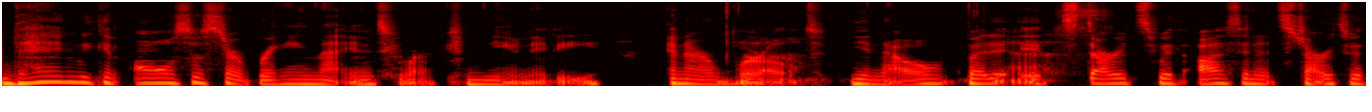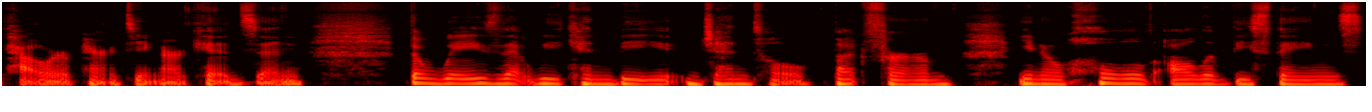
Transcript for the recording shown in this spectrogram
then we can also start bringing that into our community in our world, yeah. you know, but yes. it, it, starts with us and it starts with how we're parenting our kids and the ways that we can be gentle but firm, you know, hold all of these things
